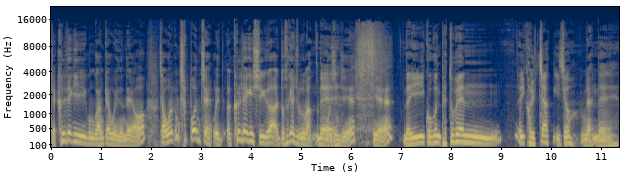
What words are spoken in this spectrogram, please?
자, 클대기 군과 함께 하고 있는데요. 자, 오늘 그럼 첫 번째, 우리 어, 클대기 씨가 또 소개해 줄 음악 네. 무엇인지, 예. 네, 이 곡은 베토벤의 걸작이죠. 네.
